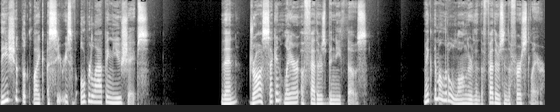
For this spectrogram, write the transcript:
These should look like a series of overlapping U shapes. Then, draw a second layer of feathers beneath those. Make them a little longer than the feathers in the first layer.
